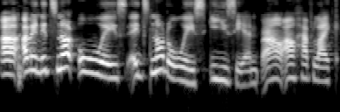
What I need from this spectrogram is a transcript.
Uh, I mean, it's not always it's not always easy, and I'll, I'll have like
